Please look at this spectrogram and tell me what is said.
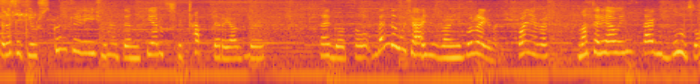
teraz jak już skończyliśmy ten pierwszy chapter jakby tego, to będę musiała się z wami pożegnać, ponieważ materiału jest tak dużo,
